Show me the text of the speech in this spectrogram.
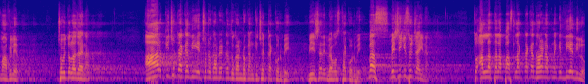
মাহফিলের। ছবি তোলা যায় না। আর কিছু টাকা দিয়ে ছোটখাটো একটা দোকান টোকান কিছু একটা করবে, বিয়ে শাদীর ব্যবস্থা করবে। বাস বেশি কিছু চাই না। তো আল্লাহ তালা পাঁচ লাখ টাকা ধরেন আপনাকে দিয়ে দিল।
